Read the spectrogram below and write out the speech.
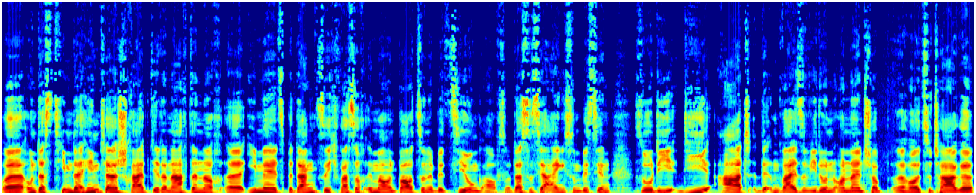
äh, und das Team dahinter schreibt dir danach dann noch äh, E-Mails, bedankt sich, was auch immer und baut so eine Beziehung auf. So, das ist ja eigentlich so ein bisschen so die, die Art und Weise, wie du einen Online-Shop äh, heutzutage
